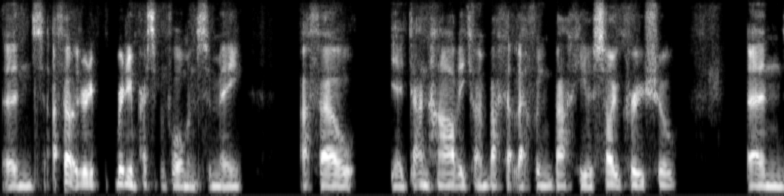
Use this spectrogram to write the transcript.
And I felt it was really, really impressive performance for me. I felt, you know, Dan Harvie coming back at left wing back, he was so crucial. And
